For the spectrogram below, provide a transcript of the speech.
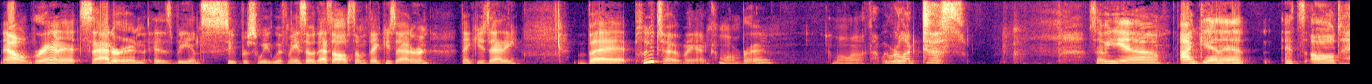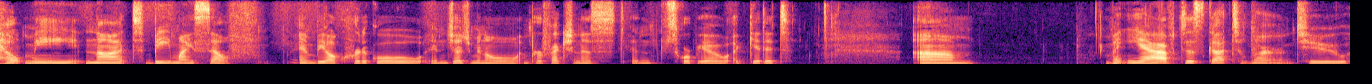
Now, granted, Saturn is being super sweet with me, so that's awesome. Thank you, Saturn. Thank you, Zaddy. But Pluto, man, come on, bro. Come on, I thought we were like this. So yeah, I get it. It's all to help me not be myself and be all critical and judgmental and perfectionist and Scorpio. I get it. Um, but yeah, I've just got to learn to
